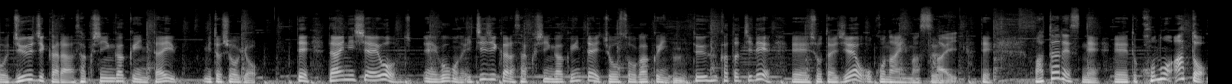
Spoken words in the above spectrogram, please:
を10時から作新学院対水戸商業。で第2試合を、えー午後の1時から作新学院対上層学院という形で、えー招待試合を行います、はい。でまたですね、えー、とこの後、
